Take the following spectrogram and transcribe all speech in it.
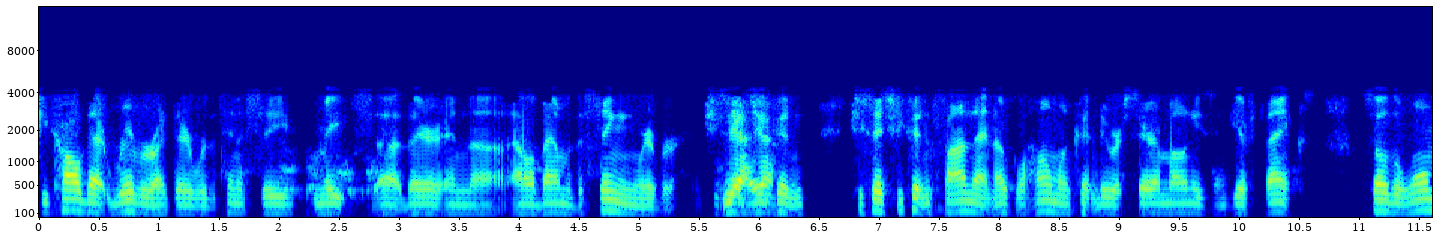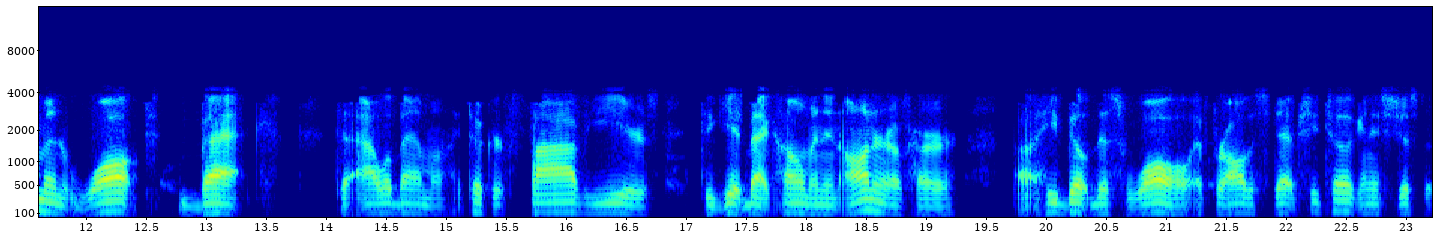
she called that river right there where the Tennessee meets uh, there in uh, Alabama the Singing River. She said yeah, she yeah. couldn't. She said she couldn't find that in Oklahoma and couldn't do her ceremonies and give thanks so the woman walked back to Alabama. It took her five years to get back home, and in honor of her, uh, he built this wall for all the steps she took, and it's just a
